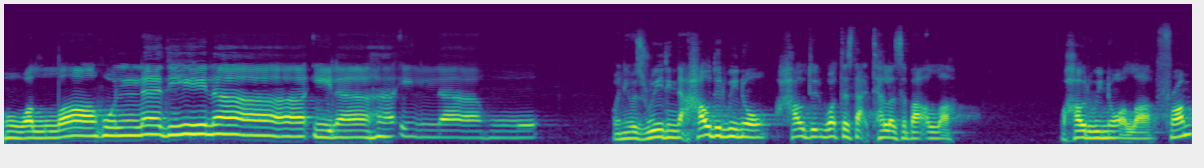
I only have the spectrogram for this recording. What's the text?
هو الله الذي لا إله إلا هو. When he was reading that, how did we know? How did what does that tell us about Allah? Well, how do we know Allah? From?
